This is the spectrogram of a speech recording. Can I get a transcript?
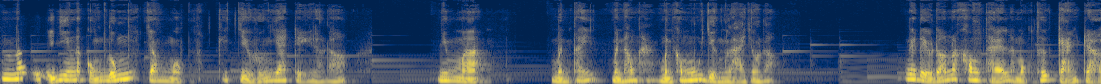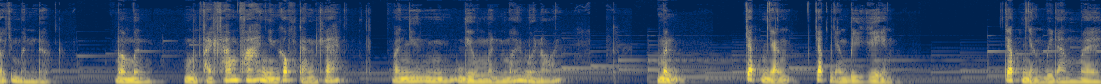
Nó dĩ nhiên nó cũng đúng trong một cái chiều hướng giá trị nào đó. Nhưng mà mình thấy mình không mình không muốn dừng lại chỗ đó. Cái điều đó nó không thể là một thứ cản trở cho mình được. Và mình mình phải khám phá những góc cạnh khác. Và như điều mình mới vừa nói, mình chấp nhận chấp nhận bị ghiền, chấp nhận bị đam mê.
